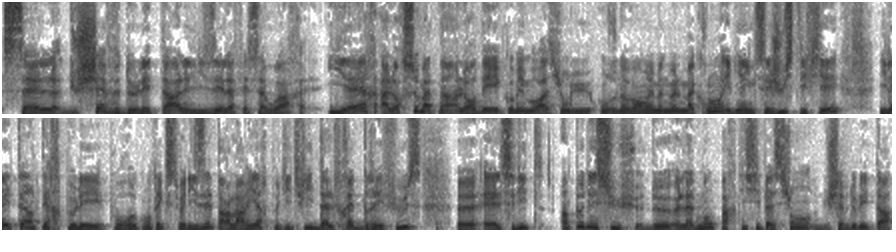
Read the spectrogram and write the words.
celle du chef de l'État. L'Élysée l'a fait savoir hier. Alors ce matin, lors des commémorations du 11 novembre, Emmanuel Macron, eh bien, il s'est justifié. Il a été interpellé pour recontextualiser par l'arrière-petite-fille d'Alfred Dreyfus. Euh, elle s'est dite un peu déçue de la non-participation du chef de l'État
